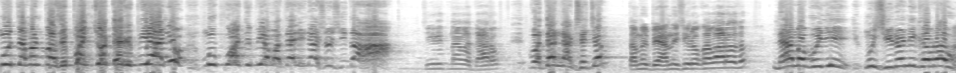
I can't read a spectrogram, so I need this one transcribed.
હું તમને પાસે પંચોતેર રૂપિયા આલ્યો. હું પાંચ રૂપિયા વધારી નાખું સીધા હા. જે રીતના વધારો? વધારે નાખશે ચમ. તમે બેહાની શીરો ખવારો છો? ના મફુજી હું શીરો નહીં ખવડાવું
